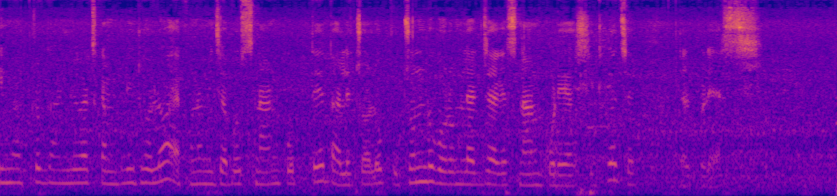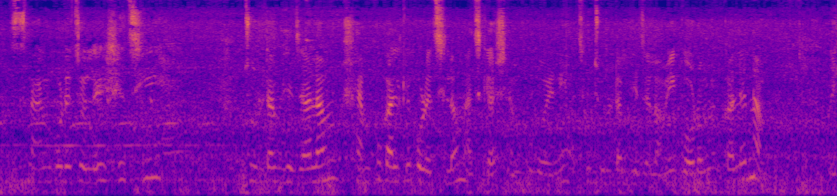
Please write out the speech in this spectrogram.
এইমাত্র গান রেওয়াজ কমপ্লিট হলো, এখন আমি যাব স্নান করতে। তাহলে চলো, প্রচণ্ড গরম লাগছে, আগে স্নান করে আসি, ঠিক আছে? তারপরে আসছি। স্নান করে চলে এসেছি। চুলটা ভেজালাম। শ্যাম্পু কালকে করেছিলাম, আজকে আর শ্যাম্পু করিনি। আজকে চুলটা ভেজালাম। এই গরমকালে না, ওই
